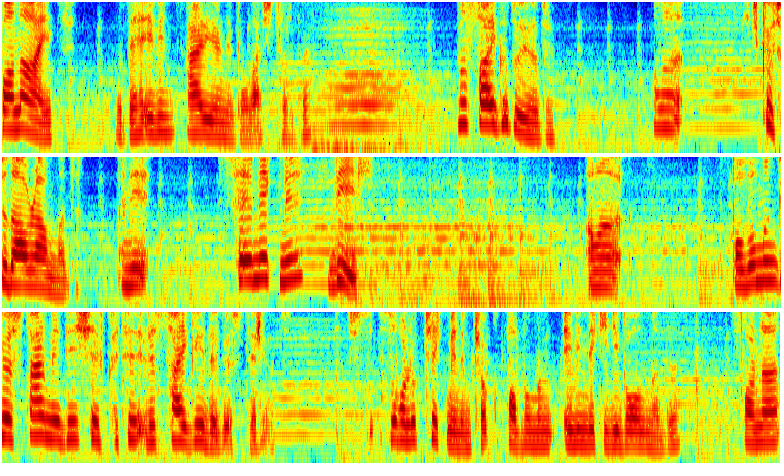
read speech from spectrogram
bana ait ve evin her yerini dolaştırdı. Ona saygı duyuyordum. Bana hiç kötü davranmadı. Hani sevmek mi? Değil. Ama babamın göstermediği şefkati ve saygıyı da gösteriyordu. Hiç zorluk çekmedim çok. Babamın evindeki gibi olmadı. Sonra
